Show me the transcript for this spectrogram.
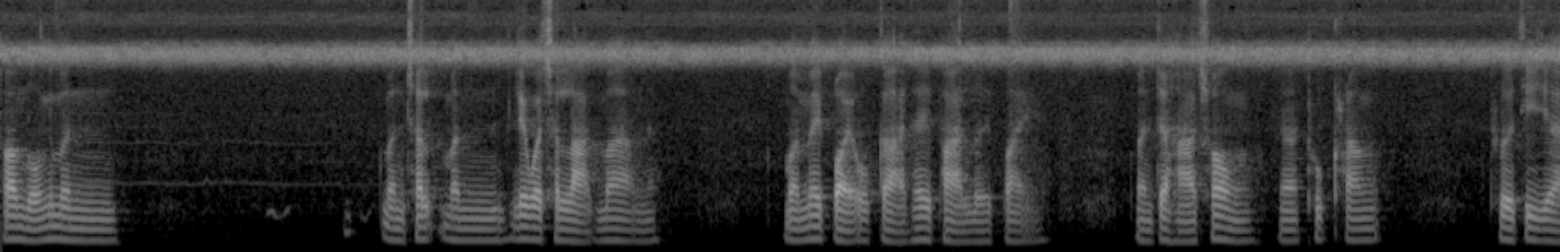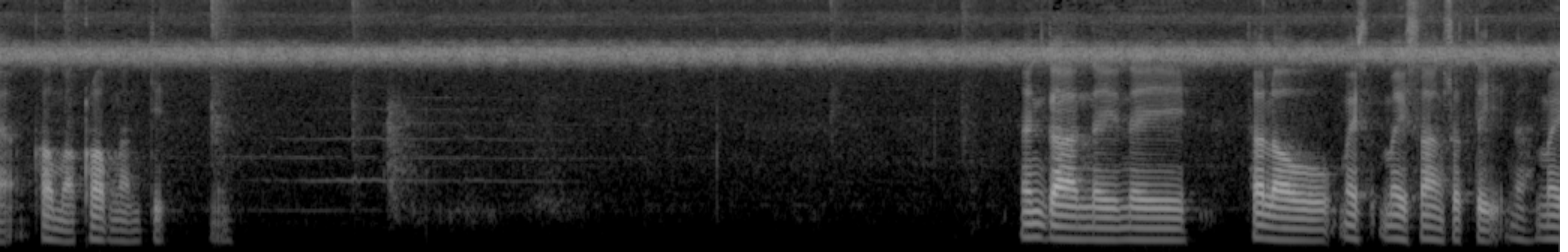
ความหลงนี่มัน มันชมันเรียกว่าฉลาดมากนะ มันไม่ปล่อยโอกาสให้ผ่านเลยไป มันจะหาช่องนะทุกครั้ง เพื่อที่จะเข้ามาครอบงำจิต นั่นการในในถ้าเราไม่ไม่สร้างสตินะไม่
